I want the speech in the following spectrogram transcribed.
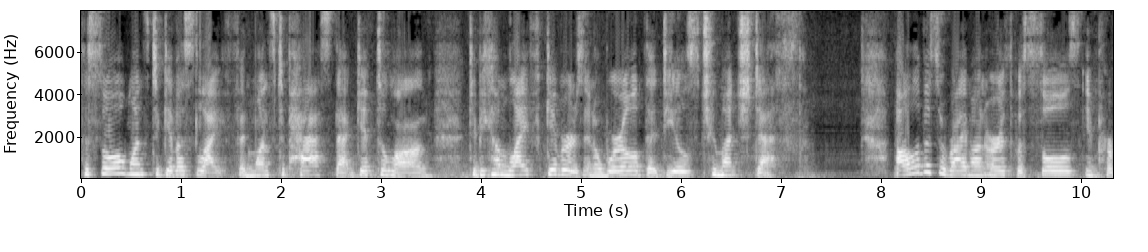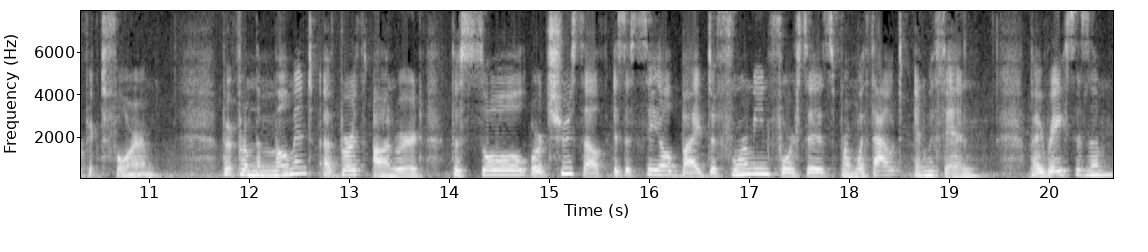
The soul wants to give us life and wants to pass that gift along to become life givers in a world that deals too much death. All of us arrive on earth with souls in perfect form. But from the moment of birth onward, the soul or true self is assailed by deforming forces from without and within, by racism,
